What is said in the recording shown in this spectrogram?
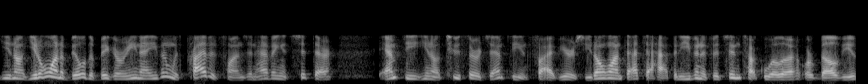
you know, you don't want to build a big arena even with private funds and having it sit there empty, you know, two thirds empty in five years. You don't want that to happen, even if it's in Tukwila or Bellevue,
